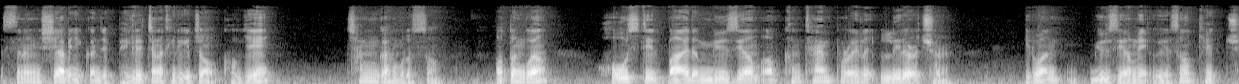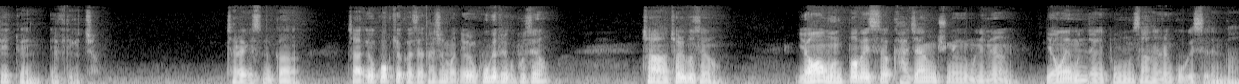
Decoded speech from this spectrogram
쓰는 시합이니까 이제 백일장 어떻게 되겠죠? 거기에 참가함으로써 어떤 거야? hosted by the Museum of Contemporary Literature. 이러한 뮤지엄에 의해서 개최된 이렇게 되겠죠. 잘 알겠습니까? 자, 이거 꼭 기억하세요. 다시 한번 여러분 고개 들고 보세요. 자, 절 보세요. 영어 문법에 있어 가장 중요한 게 뭐냐면 영어의 문장에 동사 하나는 꼭 있어야 된다.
